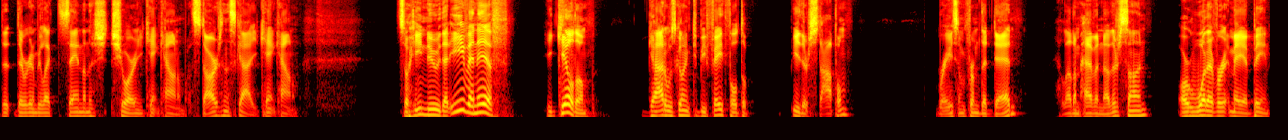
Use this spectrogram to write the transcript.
that they were going to be like sand on the sh- shore, and you can't count them. Stars in the sky, you can't count them. So he knew that even if he killed them, God was going to be faithful to either stop him, raise him from the dead, let him have another son, or whatever it may have been.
